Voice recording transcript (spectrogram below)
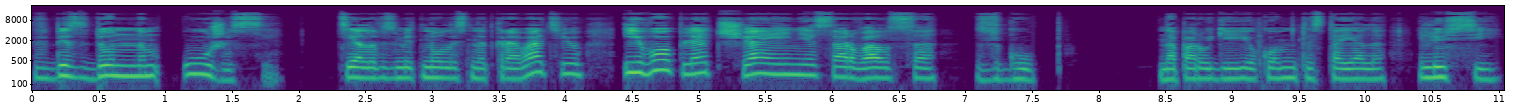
в бездонном ужасе. Тело взметнулось над кроватью, и вопль отчаяния сорвался с губ. На пороге ее комнаты стояла Люси.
